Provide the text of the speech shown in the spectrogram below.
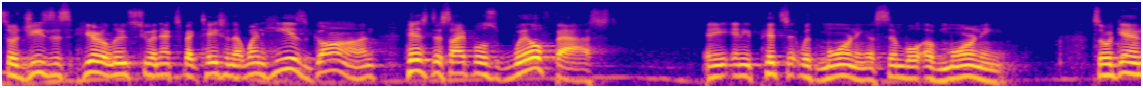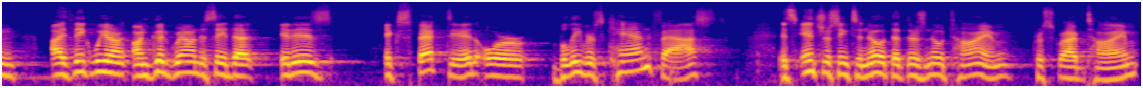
So Jesus here alludes to an expectation that when he is gone, his disciples will fast. And he, and he pits it with mourning, a symbol of mourning. So again, I think we are on good ground to say that it is expected or believers can fast. It's interesting to note that there's no time, prescribed time.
